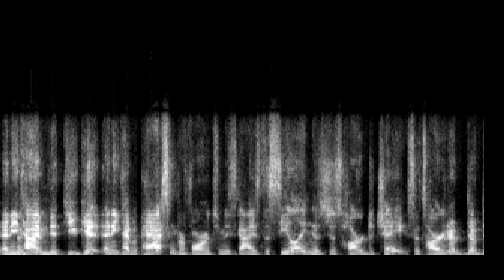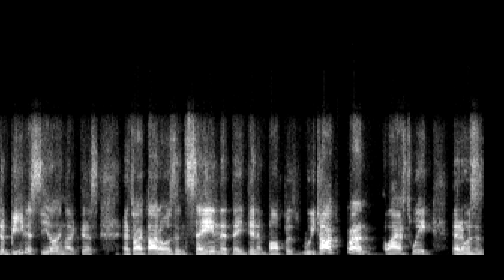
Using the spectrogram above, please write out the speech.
anytime that you get any type of passing performance from these guys, the ceiling is just hard to chase. It's harder to, to, to beat a ceiling like this. And so I thought it was insane that they didn't bump us. we talked about last week that it was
